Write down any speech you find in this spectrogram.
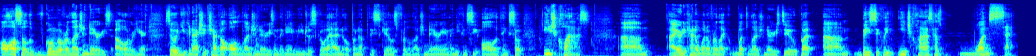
Oh, also going over legendaries uh, over here, so you can actually check out all the legendaries in the game. You just go ahead and open up the skills for the legendarium, and you can see all the things. So each class. Um, I already kind of went over like what the legendaries do, but um, basically each class has one set.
